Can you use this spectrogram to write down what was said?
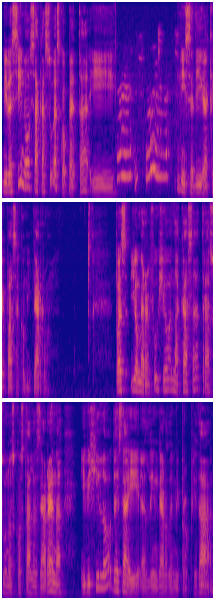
Mi vecino saca su escopeta y... ni se diga qué pasa con mi perro. Pues yo me refugio en la casa tras unos costales de arena y vigilo desde ahí el lindero de mi propiedad.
